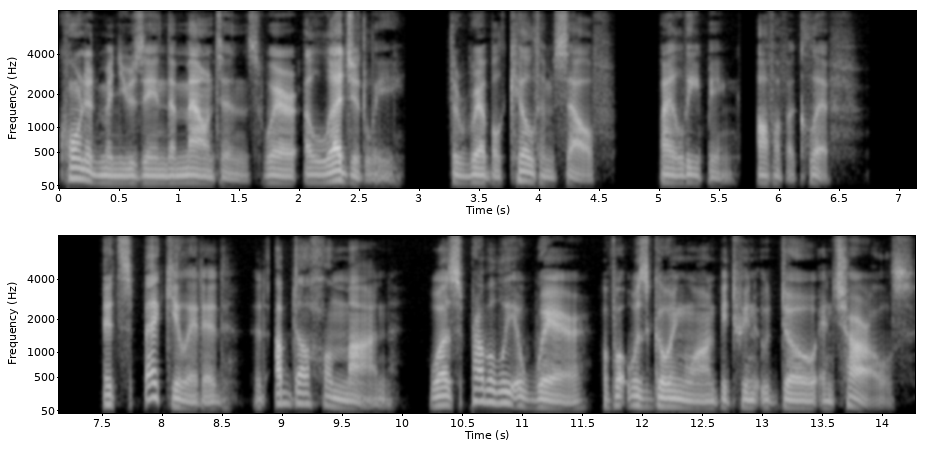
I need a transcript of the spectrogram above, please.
cornered Menusa in the mountains, where allegedly the rebel killed himself by leaping off of a cliff. It's speculated that Abd al-Rahman was probably aware of what was going on between Udo and Charles,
